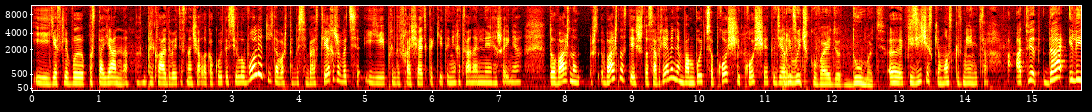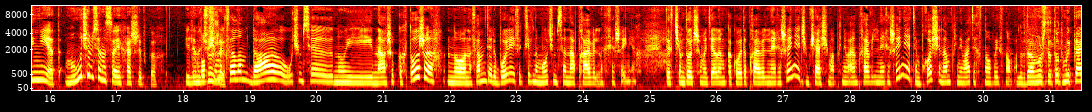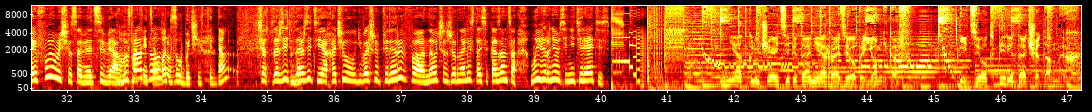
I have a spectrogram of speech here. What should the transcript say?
И если вы постоянно прикладываете сначала какую-то силу воли для того, чтобы себя стерживать и предотвращать какие-то нерациональные решения, то важно, важно здесь, что со временем вам будет все проще и проще это делать. Привычку войдет думать. Э, Физически мозг изменится. Ответ да или нет? Мы учимся на своих ошибках или на в общем и чужих? целом, да, учимся, ну и на ошибках тоже, но на самом деле более эффективно мы учимся на правильных решениях. То есть чем дольше мы делаем какое-то правильное решение, чем чаще мы принимаем правильные решения, тем проще нам принимать их снова и снова. Ну, потому что тут мы кайфуем еще сами от себя. Ну, мы смотрите, продолжим. вот зубы чистить, да? Сейчас, подождите, подождите, я хочу небольшой перерыв. А, Научный журналист Ася Казанцева. Мы вернемся, не теряйтесь. Не отключайте питание радиоприемников. Идет передача данных.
